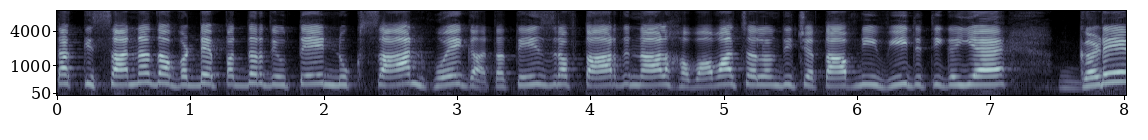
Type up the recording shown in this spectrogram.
ਤਾਂ ਕਿਸਾਨਾਂ ਦਾ ਵੱਡੇ ਪੱਧਰ ਦੇ ਉੱਤੇ ਨੁਕਸਾਨ ਹੋਏਗਾ। ਤਾਂ ਤੇਜ਼ ਰਫ਼ਤਾਰ ਦੇ ਨਾਲ ਹਵਾਵਾਂ ਚੱਲਣ ਦੀ ਚੇਤਾਵਨੀ ਵੀ ਦਿੱਤੀ ਗਈ ਹੈ। ਗੜੇ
